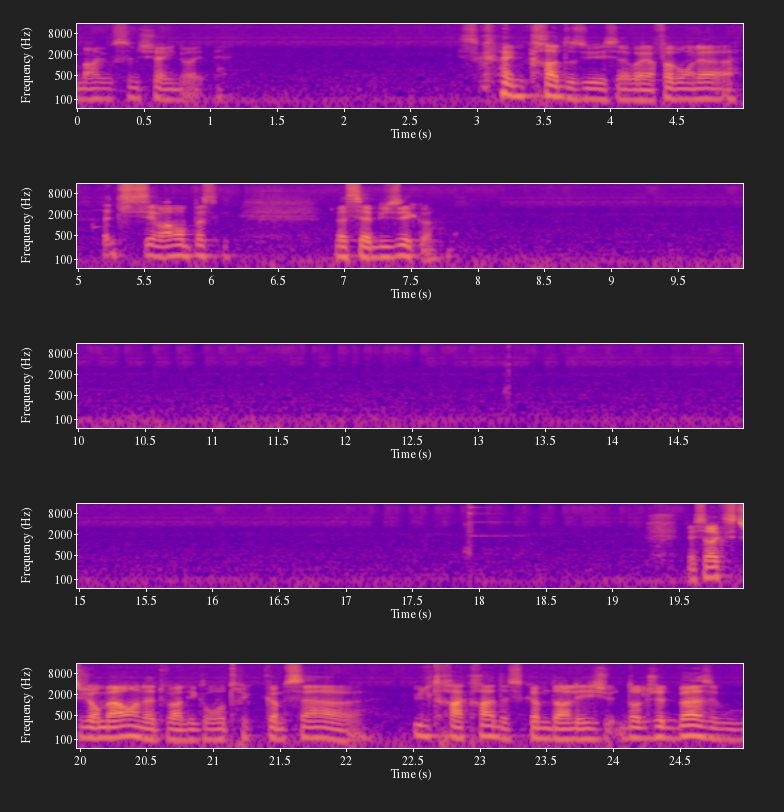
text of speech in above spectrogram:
Mario Sunshine, ouais. C'est quand même crade aux yeux, ça, ouais. Enfin bon, là, c'est vraiment parce que... Là, c'est abusé, quoi. Mais c'est vrai que c'est toujours marrant là de voir des gros trucs comme ça, euh, ultra crade. C'est comme dans, les dans le jeu de base où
